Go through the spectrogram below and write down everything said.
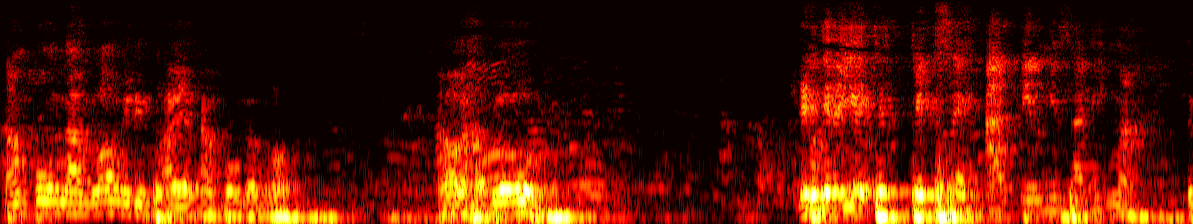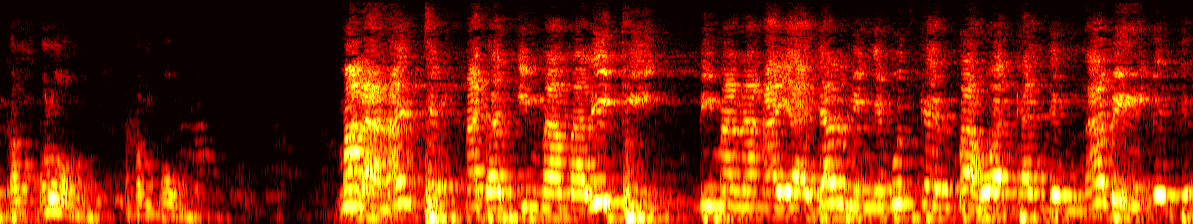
kampung gamlong di ditu aya kampung gamlong. Oh belum jadi tidak iya cek cek sehatil misani mah kekempung. Malahan cek madhab Imam Maliki di mana ayah jal menyebutkan bahwa kanjeng Nabi itu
